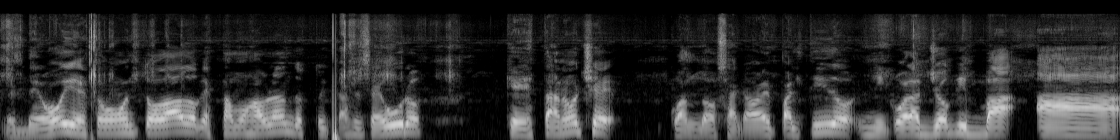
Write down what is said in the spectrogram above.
Desde hoy, en este momento dado que estamos hablando, estoy casi seguro que esta noche, cuando se acabe el partido, Nicolás Jokic va a,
